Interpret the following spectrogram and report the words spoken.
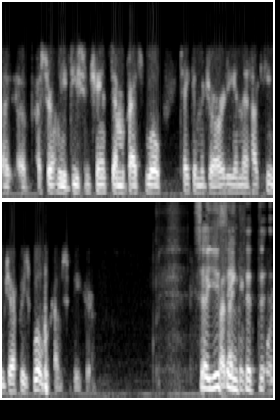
a, a, certainly a decent chance Democrats will take a majority and that Hakeem Jeffries will become Speaker. So you think, think, that the,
